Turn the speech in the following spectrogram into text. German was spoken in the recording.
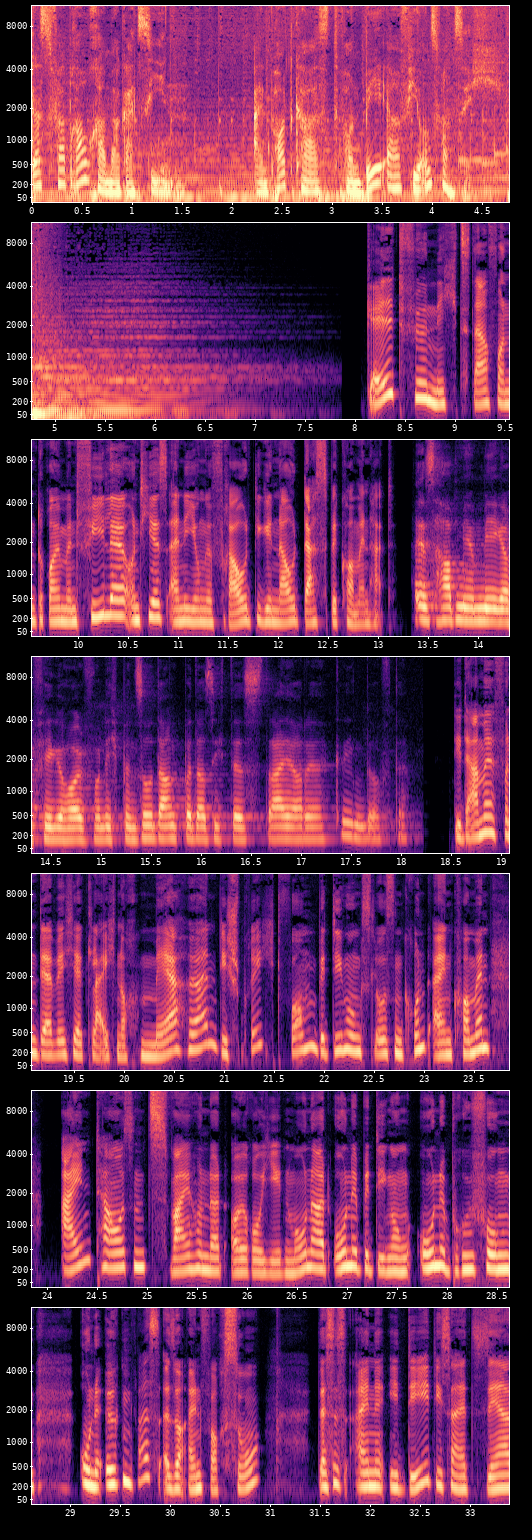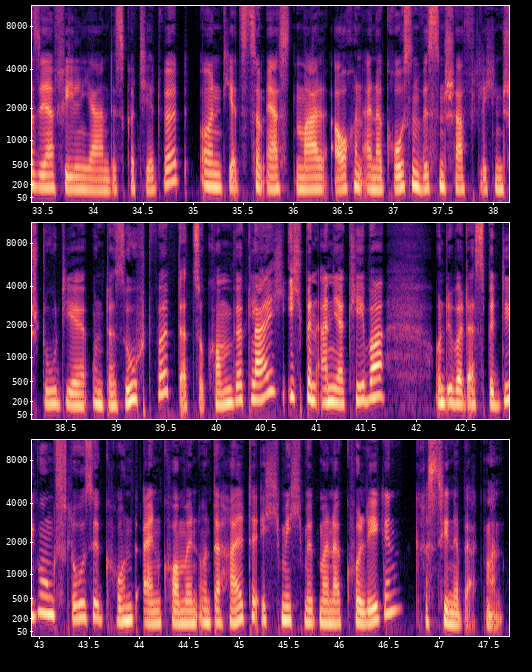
Das Verbrauchermagazin. Ein Podcast von BR24. Geld für nichts, davon träumen viele. Und hier ist eine junge Frau, die genau das bekommen hat. Es hat mir mega viel geholfen und ich bin so dankbar, dass ich das drei Jahre kriegen durfte. Die Dame, von der wir hier gleich noch mehr hören, die spricht vom bedingungslosen Grundeinkommen. 1200 Euro jeden Monat, ohne Bedingung, ohne Prüfung, ohne irgendwas, also einfach so. Das ist eine Idee, die seit sehr, sehr vielen Jahren diskutiert wird und jetzt zum ersten Mal auch in einer großen wissenschaftlichen Studie untersucht wird. Dazu kommen wir gleich. Ich bin Anja Keber und über das bedingungslose Grundeinkommen unterhalte ich mich mit meiner Kollegin Christine Bergmann.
